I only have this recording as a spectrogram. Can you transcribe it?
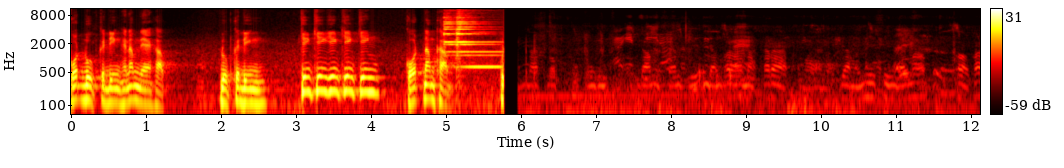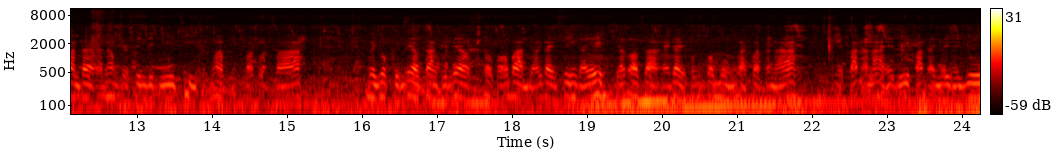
กดรูปกระดิ่งให้น้ำแน่ครับรูปกระดิ่งกิ้งกิ้งกิ้งกิ้งกิ้งกดน้ำครับดำแสนสีจำพระนาคราชยังมีสิ่งใดมาเข้าผ่านได้นำแต่สิ่งดีๆที่มาปกปักรักษา เมื่อยกขึ้นแล้วตั้งขึ้นแล้วเจ้าของบ้านอยากได้สิ่งใดอยากเอาสร้างให้ได้สมความมุ่งมั่นปรารถนา ให้ปัดอนให้ดีปัดอันใดให้อยู่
